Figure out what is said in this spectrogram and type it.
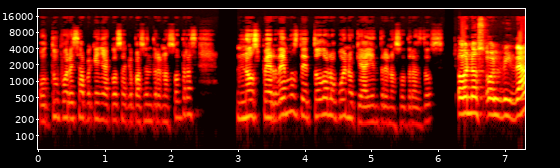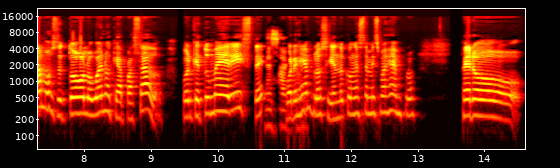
o tú por esa pequeña cosa que pasó entre nosotras, nos perdemos de todo lo bueno que hay entre nosotras dos. O nos olvidamos de todo lo bueno que ha pasado, porque tú me heriste, por ejemplo, siguiendo con este mismo ejemplo, pero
